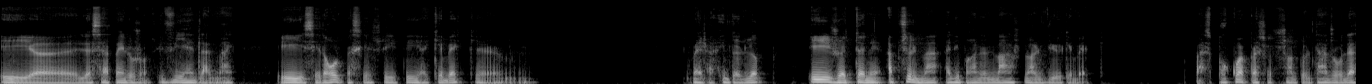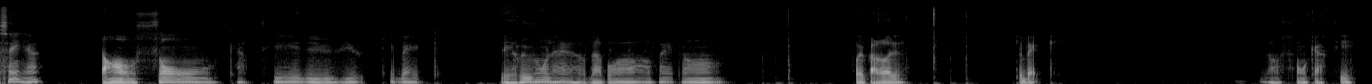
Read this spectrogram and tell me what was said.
et le sapin d'aujourd'hui vient de l'Allemagne. Et c'est drôle parce que j'ai été à Québec, ben, j'arrive de là, et je tenais absolument à aller prendre une marche dans le vieux Québec. Parce, pourquoi? Parce que je chante tout le temps Joe Dassin, hein? Dans son quartier du vieux Québec. Les rues ont l'air d'avoir 20 ans. Pas les paroles? Québec. Dans son quartier.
